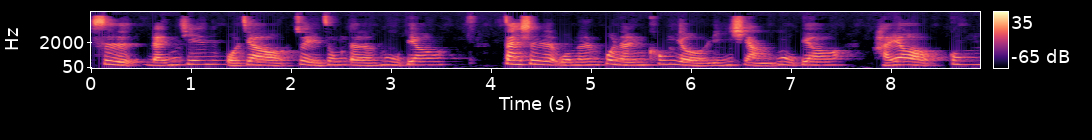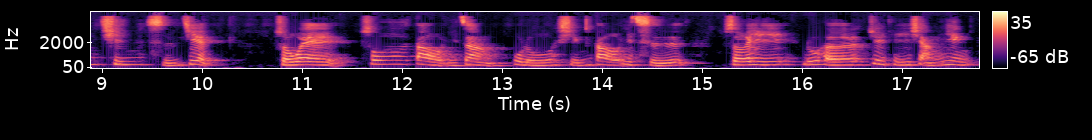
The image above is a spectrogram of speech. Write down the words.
是人间佛教最终的目标。但是我们不能空有理想目标，还要躬亲实践。所谓说到一丈，不如行到一尺。所以，如何具体响应，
